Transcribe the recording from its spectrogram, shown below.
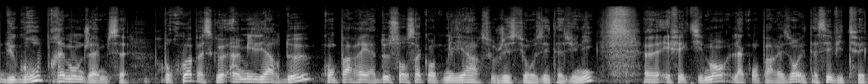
du groupe Raymond James. Pourquoi? Parce que 1 milliard 2 comparé à 250 milliards sous gestion aux États-Unis, euh, effectivement, la comparaison est assez vite faite.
